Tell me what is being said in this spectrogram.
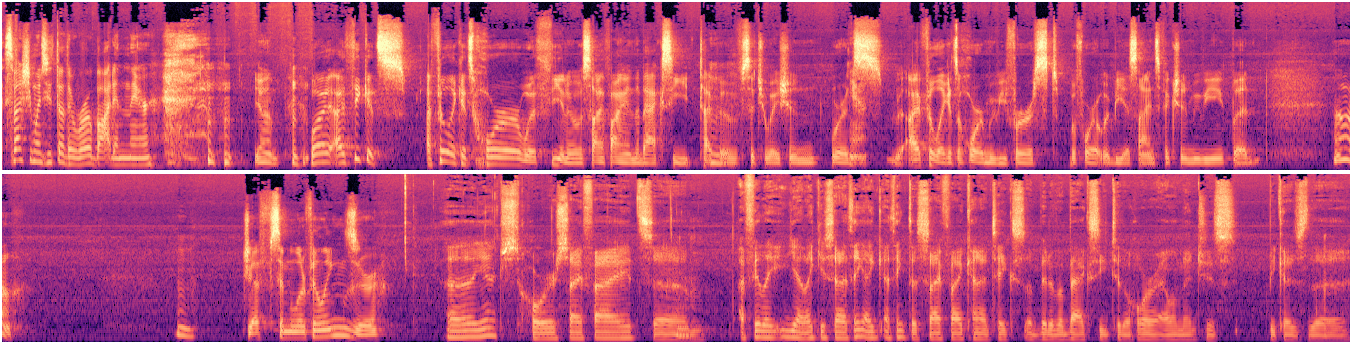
especially once you throw the robot in there. Yeah. well, I, I think it's. I feel like it's horror with you know sci-fi in the backseat type of situation where it's. I feel like it's a horror movie first before it would be a science fiction movie, but I don't know. Jeff, similar feelings or Uh, yeah, just horror sci-fi. It's um, I feel like yeah, like you said, I think I, I think the sci-fi kind of takes a bit of a backseat to the horror element, just because the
